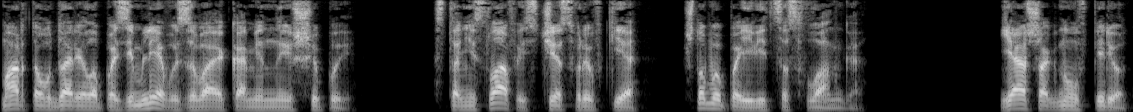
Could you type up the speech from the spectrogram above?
Марта ударила по земле, вызывая каменные шипы. Станислав исчез в рывке, чтобы появиться с фланга. Я шагнул вперед.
